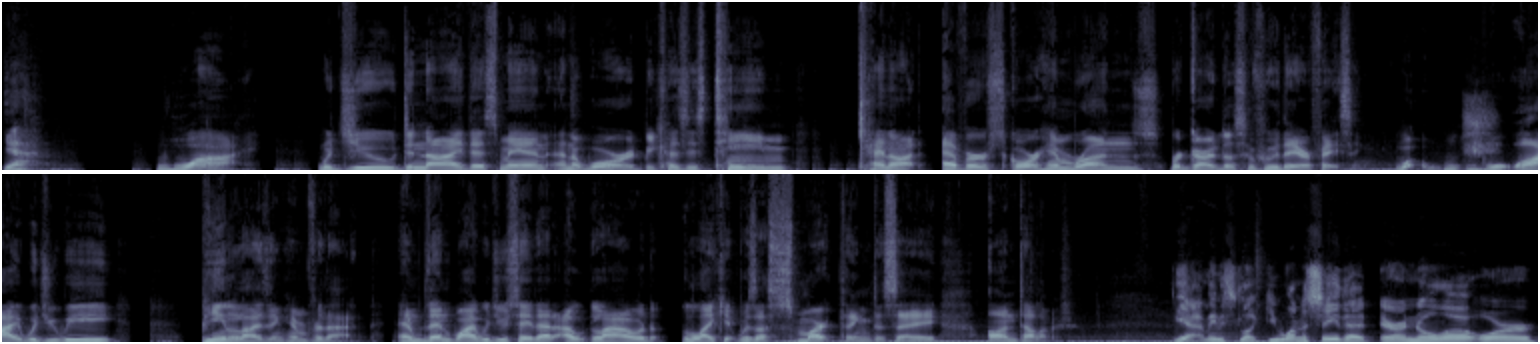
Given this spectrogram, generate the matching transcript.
Yeah. Why would you deny this man an award because his team cannot ever score him runs regardless of who they are facing? Wh- wh- Why would you be penalizing him for that? And then why would you say that out loud like it was a smart thing to say on television? Yeah, I mean, it's, look, you want to say that Aaron Nola or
